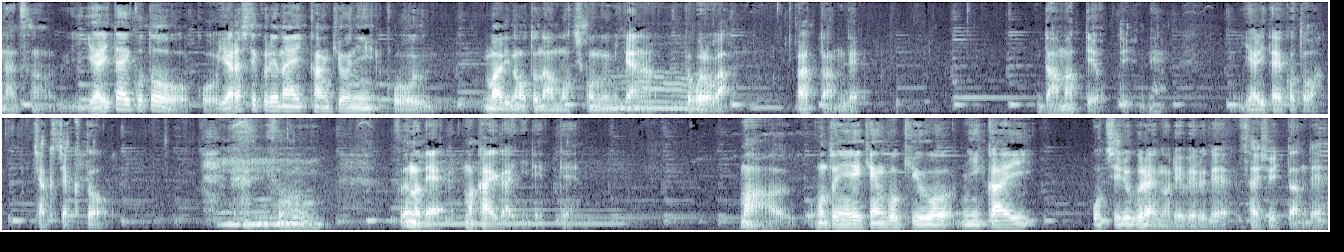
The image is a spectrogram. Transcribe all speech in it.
なんつうのやりたいことをこうやらせてくれない環境にこう周りの大人を持ち込むみたいなところがあったんで黙ってよっていうねやりたいことは着々と。そう。そういうので、まあ、海外に出てまあ本当に英検5級を2回落ちるぐらいのレベルで最初行ったんで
